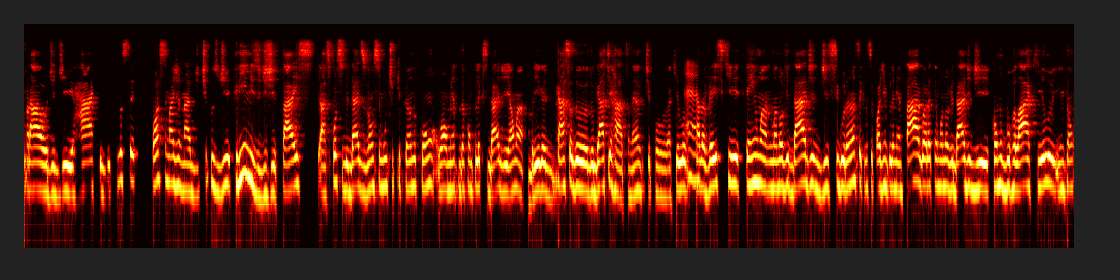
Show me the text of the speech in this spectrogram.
fraude, de hack, do que você possa imaginar de tipos de crimes digitais, as possibilidades vão se multiplicando com o aumento da complexidade. É uma briga, caça do, do gato e rato, né? Tipo, aquilo, é. cada vez que tem uma, uma novidade de segurança que você pode implementar, agora tem uma novidade de como burlar aquilo. Então,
